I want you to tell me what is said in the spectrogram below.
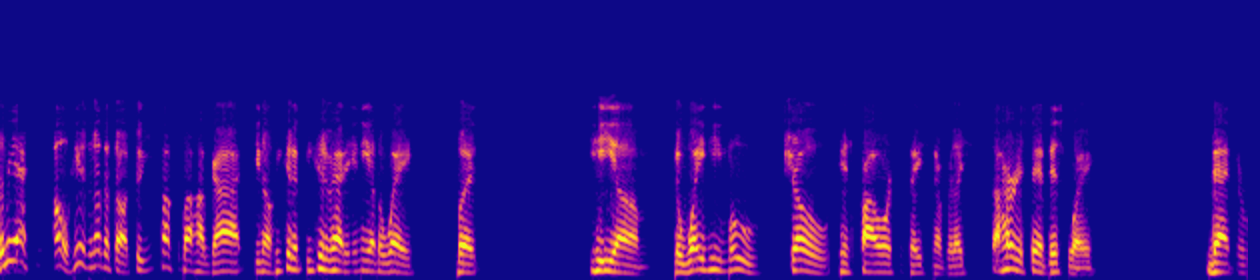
let me ask you. Oh, here's another thought too. You talked about how God, you know, he could have he could have had it any other way, but he um the way he moved showed his prioritization of relationships. I heard it said this way that the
